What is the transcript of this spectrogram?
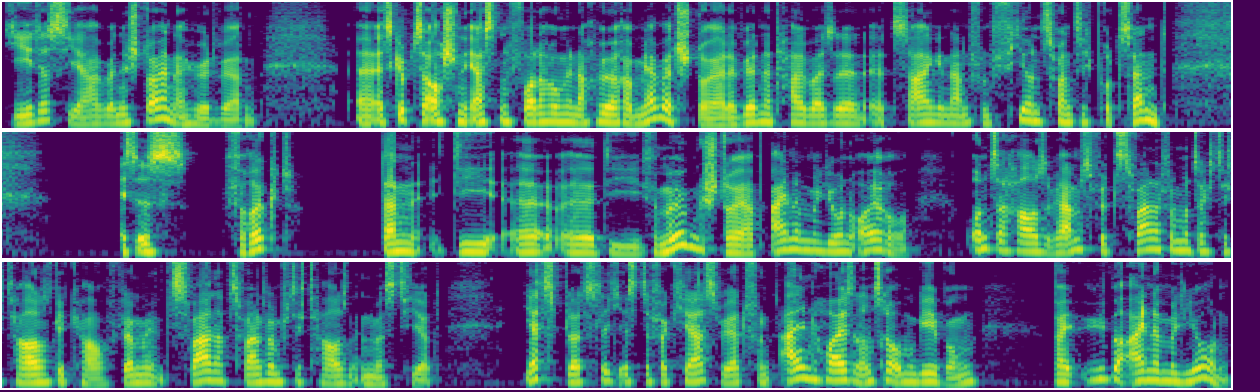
Jedes Jahr werden die Steuern erhöht werden. Äh, es gibt auch schon die ersten Forderungen nach höherer Mehrwertsteuer. Da werden ja teilweise äh, Zahlen genannt von 24 Prozent. Es ist verrückt. Dann die, äh, äh, die Vermögensteuer ab einer Million Euro. Unser Haus, wir haben es für 265.000 gekauft. Wir haben 252.000 investiert. Jetzt plötzlich ist der Verkehrswert von allen Häusern unserer Umgebung bei über einer Million.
